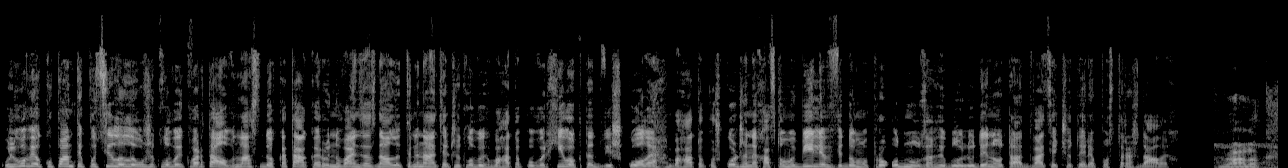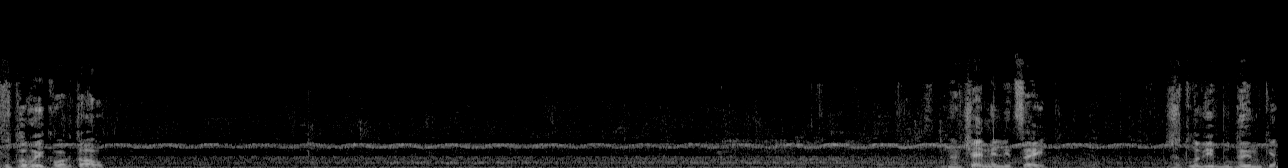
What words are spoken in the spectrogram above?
У Львові окупанти поцілили у житловий квартал. Внаслідок атаки руйнувань зазнали 13 житлових багатоповерхівок та дві школи. Багато пошкоджених автомобілів. Відомо про одну загиблу людину та 24 постраждалих. Ранок, житловий квартал. Навчальний ліцей, житлові будинки.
